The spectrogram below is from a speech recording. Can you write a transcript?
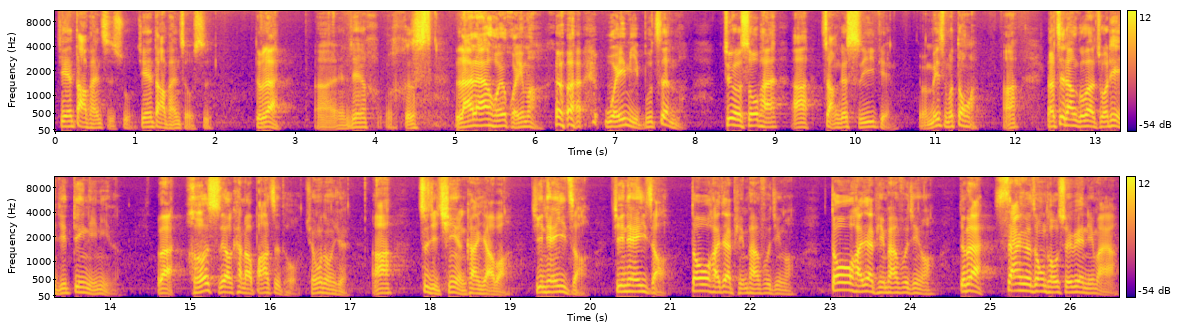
今天大盘指数，今天大盘走势，对不对？啊，今天来来回回嘛，萎靡不振嘛，最后收盘啊，涨个十一点，对吧？没什么动啊，啊，那这张股票昨天已经叮咛你了，对吧？何时要看到八字头？全国同学啊？自己亲眼看一下吧。今天一早，今天一早都还在平盘附近哦，都还在平盘附近哦，对不对？三个钟头随便你买啊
